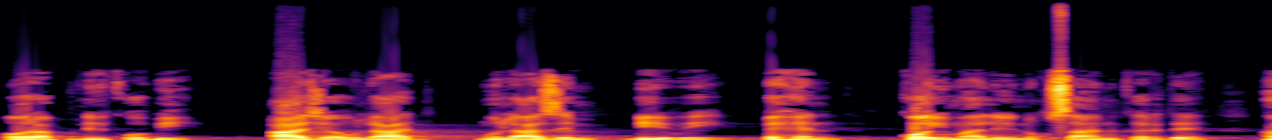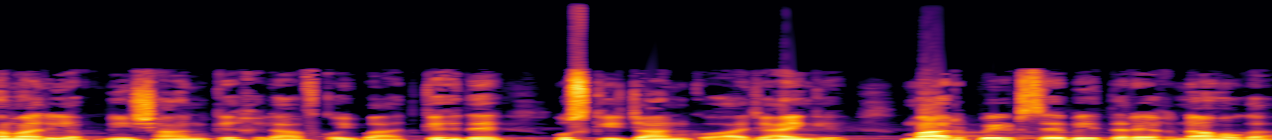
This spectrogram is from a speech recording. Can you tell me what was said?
اور اپنے کو بھی۔ آج اولاد، ملازم، بیوی، بہن کوئی مالی نقصان کر دے، ہماری اپنی شان کے خلاف کوئی بات کہہ دے، اس کی جان کو آ جائیں گے۔ مار پیٹ سے بھی دریغ نہ ہوگا۔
